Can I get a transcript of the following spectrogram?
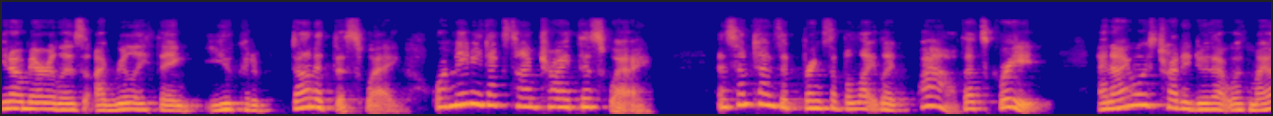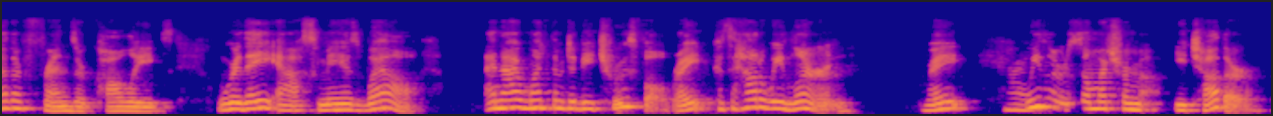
You know, Mary Liz, I really think you could have done it this way. Or maybe next time try it this way. And sometimes it brings up a light like, Wow, that's great. And I always try to do that with my other friends or colleagues where they ask me as well. And I want them to be truthful, right? Because how do we learn, right? right? We learn so much from each other.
